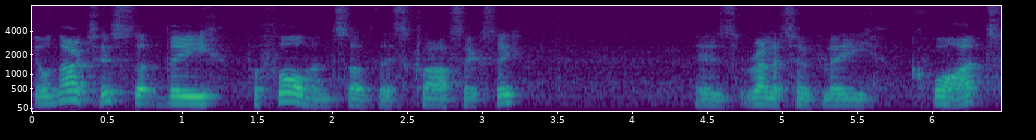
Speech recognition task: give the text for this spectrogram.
you'll notice that the performance of this Class 60 is relatively quiet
